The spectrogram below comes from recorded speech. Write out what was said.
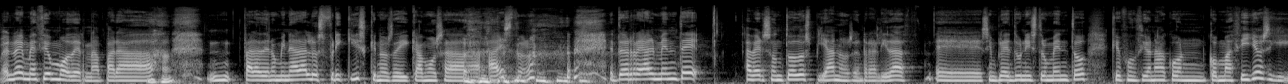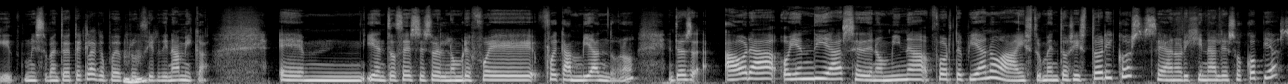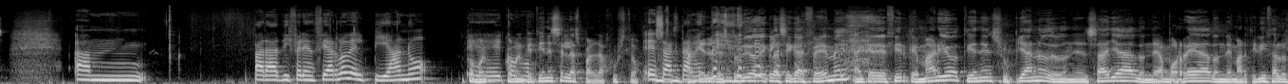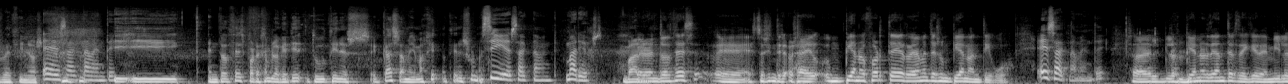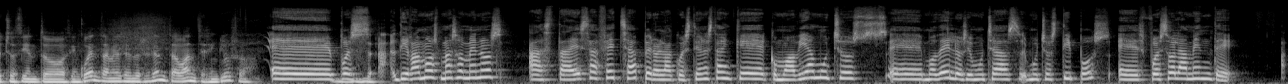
Una invención moderna para, para denominar a los frikis que nos dedicamos a, a esto, ¿no? Entonces, realmente, a ver, son todos pianos en realidad. Eh, simplemente un instrumento que funciona con, con macillos y un instrumento de tecla que puede producir dinámica. Eh, y entonces, eso, el nombre fue, fue cambiando, ¿no? Entonces, ahora, hoy en día, se denomina fortepiano a instrumentos históricos, sean originales o copias, para diferenciarlo del piano. Como, el- eh, como el como- que tienes en la espalda, justo. Exactamente. Aquí en el estudio de Clásica FM hay que decir que Mario tiene su piano de donde ensaya, donde aporrea, donde martiriza a los vecinos. Exactamente. Y, y entonces, por ejemplo, que tú tienes en casa, me imagino, tienes uno. Sí, exactamente. Varios. Vale. Pero entonces, eh, esto es interesante. O sea, un piano fuerte realmente es un piano antiguo. Exactamente. O sea, el- los pianos de antes de qué? ¿De 1850, 1860 o antes incluso? Eh, pues digamos más o menos hasta esa fecha, pero la cuestión está en que como había muchos eh, modelos y muchas, muchos tipos, eh, fue solamente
